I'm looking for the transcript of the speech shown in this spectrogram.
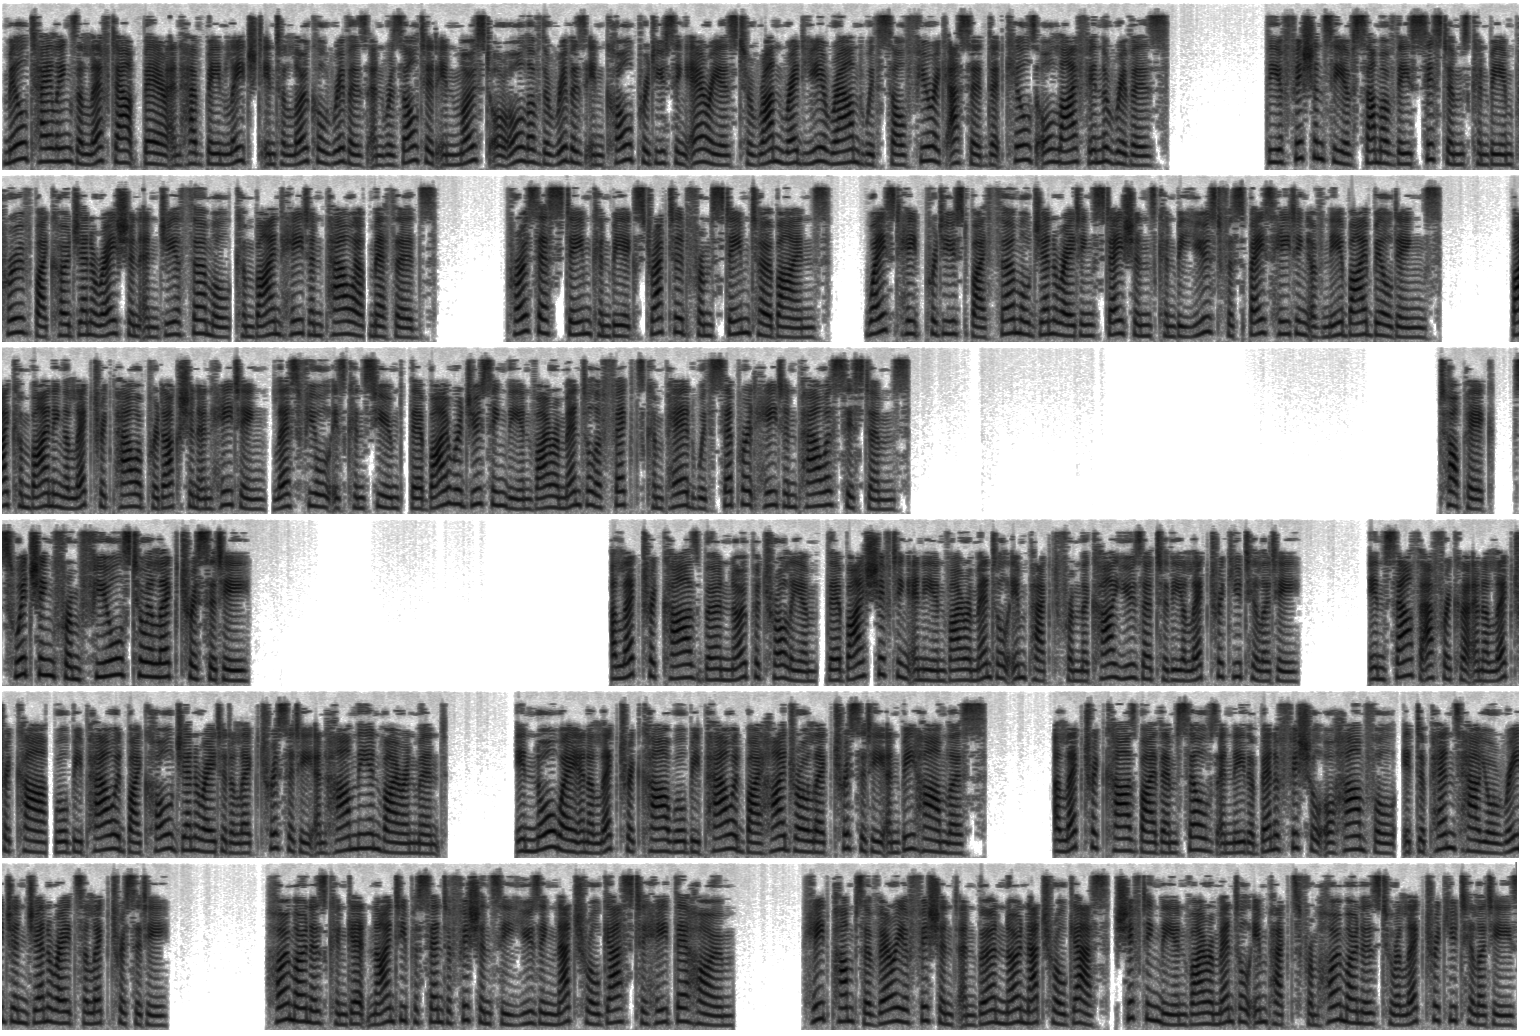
Mill tailings are left out bare and have been leached into local rivers and resulted in most or all of the rivers in coal-producing areas to run red year-round with sulfuric acid that kills all life in the rivers. The efficiency of some of these systems can be improved by cogeneration and geothermal combined heat and power methods. Process steam can be extracted from steam turbines. Waste heat produced by thermal generating stations can be used for space heating of nearby buildings. By combining electric power production and heating, less fuel is consumed, thereby reducing the environmental effects compared with separate heat and power systems. Switching from fuels to electricity. Electric cars burn no petroleum, thereby shifting any environmental impact from the car user to the electric utility. In South Africa an electric car, will be powered by coal-generated electricity and harm the environment. In Norway an electric car will be powered by hydroelectricity and be harmless. Electric cars by themselves are neither beneficial or harmful, it depends how your region generates electricity. Homeowners can get 90% efficiency using natural gas to heat their home. Heat pumps are very efficient and burn no natural gas, shifting the environmental impacts from homeowners to electric utilities.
